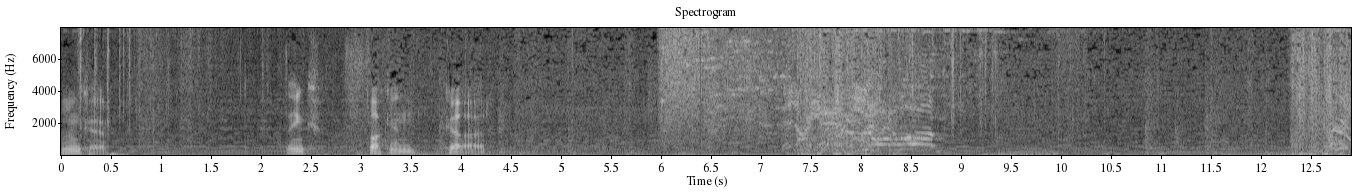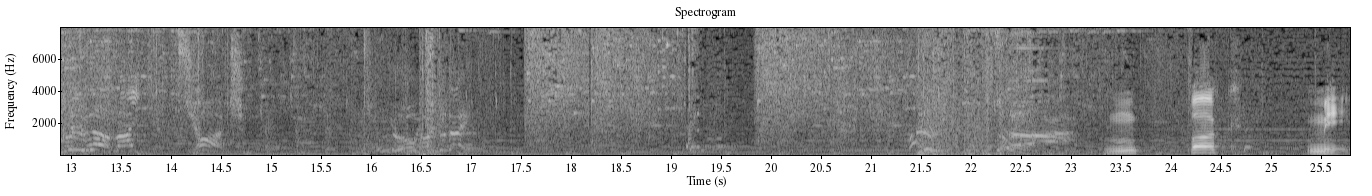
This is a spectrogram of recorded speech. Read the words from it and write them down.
Okay. Thank fucking God. Mm, fuck me.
